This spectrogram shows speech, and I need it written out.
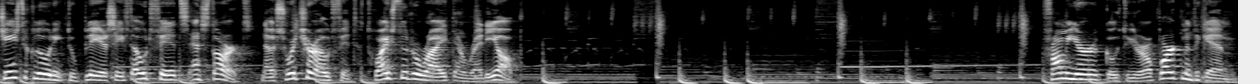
Change the clothing to player saved outfits and start. Now switch your outfit twice to the right and ready up. From here, go to your apartment again.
